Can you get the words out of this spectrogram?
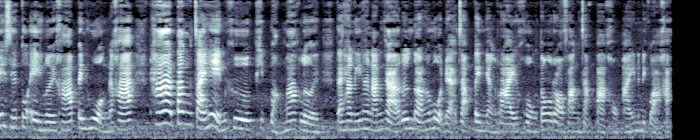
ไม่เซฟตัวเองเลยคะเป็นห่วงนะคะ ถ้าตั้งใจให้เห็นคือผิดหวังมากเลย แต่ทางนี้ทางนั้นค่ะ เรื่องราวทั้งหมดเนี่ยจะเป็นอย่างไรคงต้องรอฟังจากปากของไอซ์นั่นดีกว่าค่ะ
